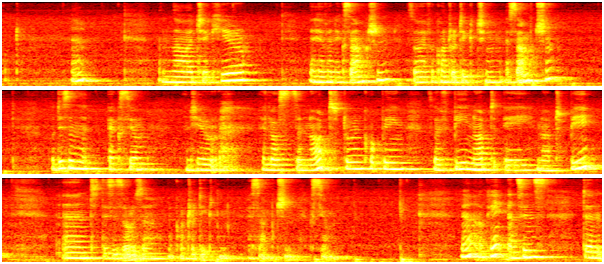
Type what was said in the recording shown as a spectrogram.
bottom. Yeah? And now I check here. I have an assumption, so I have a contradiction assumption. But this is an axiom, and here I lost the not during copying, so I have B not A not B, and this is also a contradicting assumption axiom. Yeah, okay, and since the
